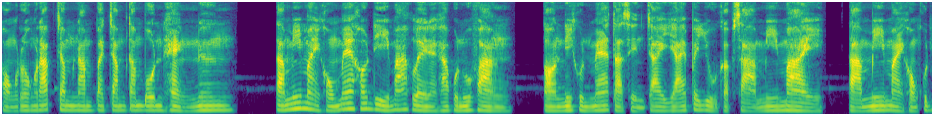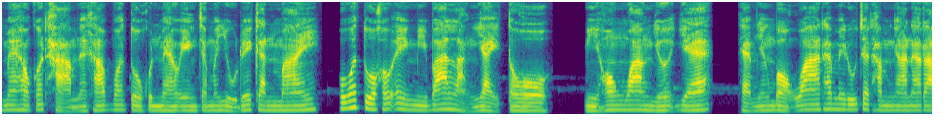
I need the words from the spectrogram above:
ของโรงรับจำนำประจำตำบลแห่งหนึ่ง สามีใหม่ของแม่เขาดีมากเลยนะครับคุณผู้ฟัง ตอนนี้คุณแม่ตัดสินใจย้ายไปอยู่กับสามีใหม่ สามีใหม่ของคุณแม่เขาก็ถามนะครับ ว่าตัวคุณแมวเองจะมาอยู่ด้วยกันไหม เพราะว่าตัวเขาเองมีบ้านหลังใหญ่โต มีห้องว่างเยอะแยะ แถมยังบอกว่าถ้าไม่รู้จะทำงานอะไร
